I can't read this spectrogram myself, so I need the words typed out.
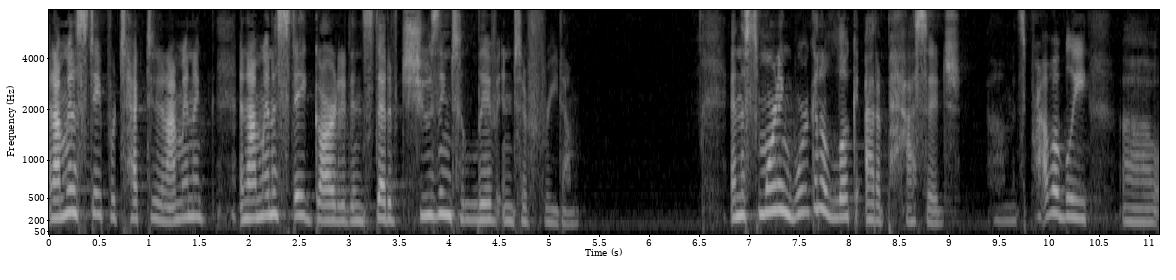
and I'm going to stay protected and I'm going to and I'm going to stay guarded instead of choosing to live into freedom. And this morning we're going to look at a passage. Um, it's probably uh,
